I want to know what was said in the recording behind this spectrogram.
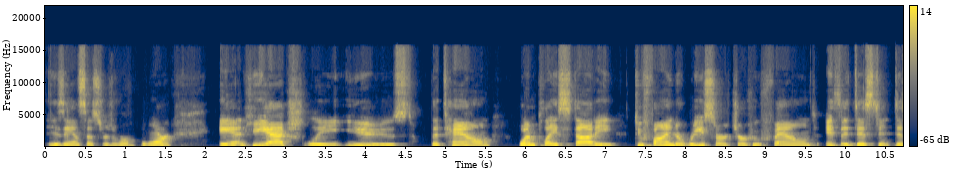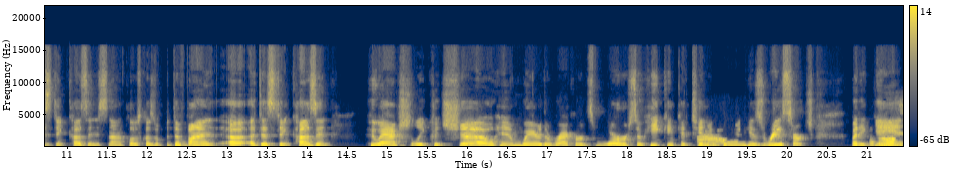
his ancestors were born. And he actually used the town one place study to find a researcher who found it's a distant distant cousin it's not a close cousin but to find a, a, distant cousin who actually could show him where the records were so he can continue wow. doing his research but again awesome.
